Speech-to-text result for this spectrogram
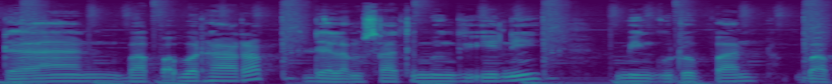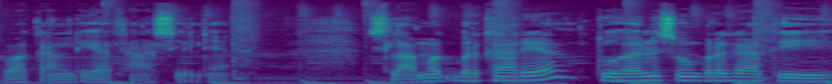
Dan Bapak berharap dalam satu minggu ini, minggu depan Bapak akan lihat hasilnya. Selamat berkarya, Tuhan Yesus memberkati.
